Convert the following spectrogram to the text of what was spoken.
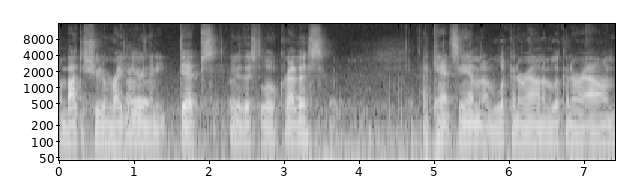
I'm about to shoot him right here, and then he dips into this little crevice. I can't see him, and I'm looking around. I'm looking around.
